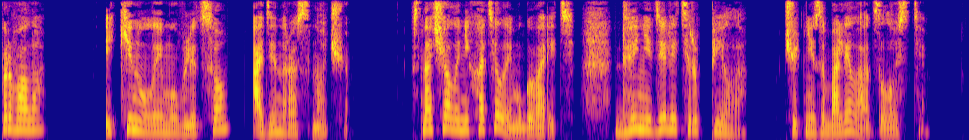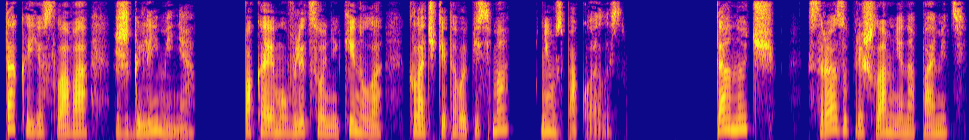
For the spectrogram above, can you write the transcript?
«Порвала», и кинула ему в лицо один раз ночью. Сначала не хотела ему говорить, две недели терпела, чуть не заболела от злости. Так ее слова жгли меня. Пока ему в лицо не кинула клочки того письма, не успокоилась. Та ночь сразу пришла мне на память.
